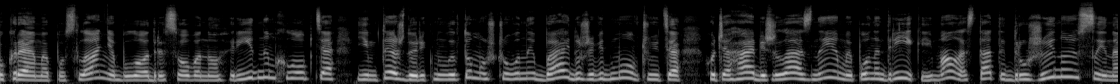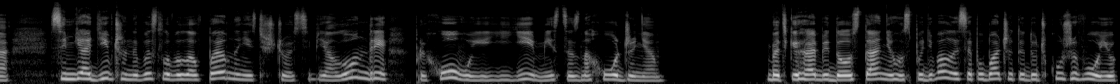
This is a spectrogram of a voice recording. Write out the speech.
Окреме послання було адресовано рідним хлопця. Їм теж дорікнули в тому, що вони байдуже відмовчуються, хоча Габі жила з ними понад рік і мала стати дружиною сина. Сім'я дівчини висловила впевненість, що сім'я Лондрі приховує її місце знаходження. Батьки Габі до останнього сподівалися побачити дочку живою,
